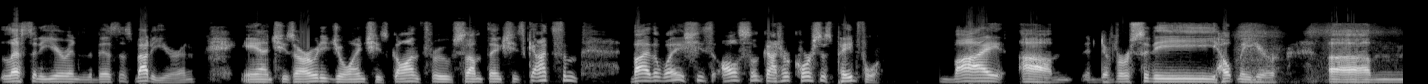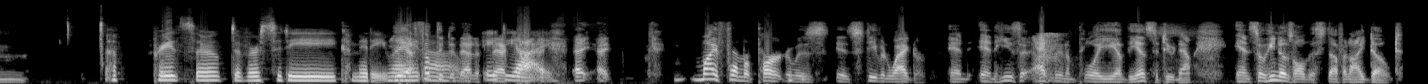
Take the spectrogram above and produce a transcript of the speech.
less than a year into the business, about a year in, and she's already joined. She's gone through something. She's got some. By the way, she's also got her courses paid for by um, diversity. Help me here. Um, Appraisal Diversity Committee, right? Yeah, something to Uh, that effect. ADI. I, I, I, my former partner was is Stephen Wagner, and and he's actually an employee of the institute now, and so he knows all this stuff, and I don't.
